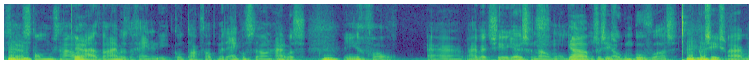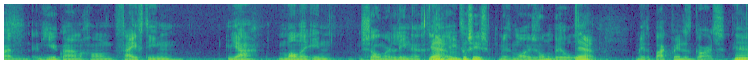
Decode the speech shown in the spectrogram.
zijn stand moest houden. Ja. Hij, hij was degene die contact had met Ecclestone. Hij Ja. was Ja. in ieder geval, eh, hij werd serieus genomen omdat Ja, hij misschien precies. ook een boef was. Mhm. Precies. Maar, maar hier kwamen gewoon 15 ja, mannen in zomerlinnen Ja, gekleed. precies. Met een mooie zonnebril op. Ja, Met een paar creditcards. Ja.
